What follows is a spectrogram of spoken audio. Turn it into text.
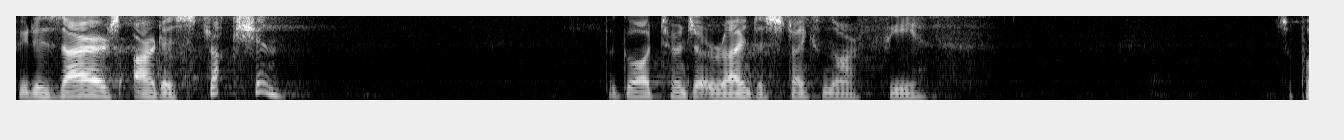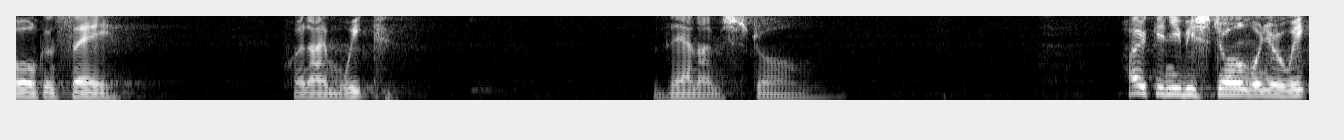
who desires our destruction. But God turns it around to strengthen our faith. So Paul can say, When I'm weak, then I'm strong. How can you be strong when you're weak?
